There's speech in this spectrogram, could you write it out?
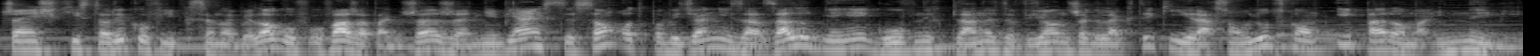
Część historyków i ksenobiologów uważa także, że niebiańscy są odpowiedzialni za zaludnienie głównych planet w jądrze galaktyki rasą ludzką i paroma innymi.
